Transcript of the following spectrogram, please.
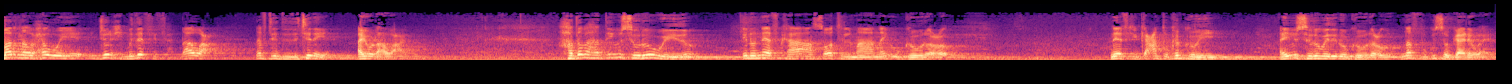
marna waxaa weeye jurx mudafifa dhaawac. Naftii dadejinaya ayuu dhaawacay. Haddaba haddii u suuroo weydo inuu neefkaa aan soo tilmaanay uu gowraco neefkii gacantu ka gooyey ayuu u suuroo weydo inuu gowraco naf buu ku soo gaari waayo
